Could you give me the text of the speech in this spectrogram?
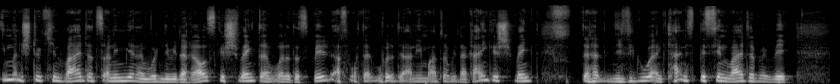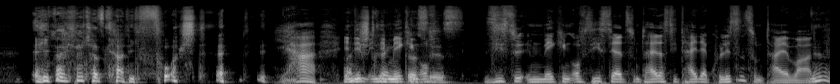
immer ein Stückchen weiter zu animieren. Dann wurden die wieder rausgeschwenkt, dann wurde das Bild, dann wurde der Animator wieder reingeschwenkt, dann hat die Figur ein kleines bisschen weiter bewegt. Ich kann mir das gar nicht vorstellen. Ja, in dem, in dem Making-of siehst du im Making-of, siehst du ja zum Teil, dass die Teil der Kulissen zum Teil waren. Ja.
